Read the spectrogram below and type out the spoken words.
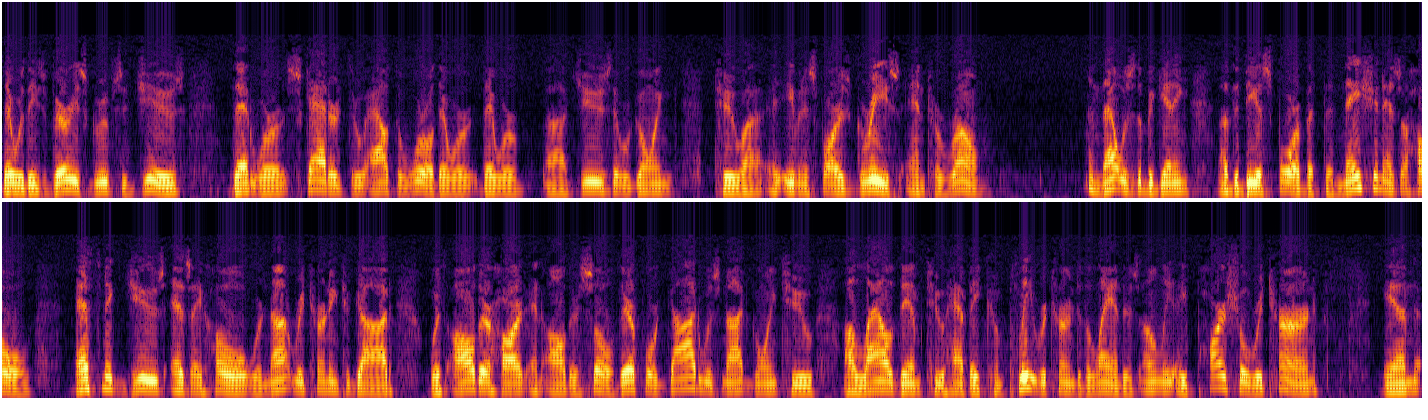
There were these various groups of Jews that were scattered throughout the world. There were they were uh, Jews that were going to uh, even as far as Greece and to Rome. And that was the beginning of the diaspora. But the nation as a whole, ethnic Jews as a whole, were not returning to God with all their heart and all their soul. Therefore, God was not going to allow them to have a complete return to the land. There's only a partial return in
